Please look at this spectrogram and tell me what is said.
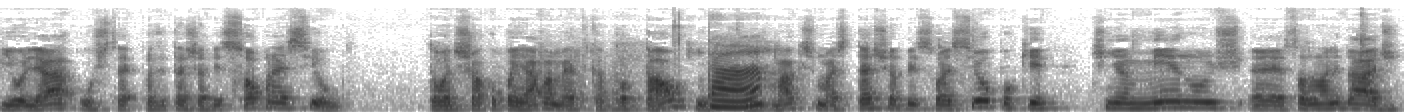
e olhar, os fazer teste AB só para SEO. Então a gente acompanhava a métrica total, que tá. marketing, mas teste AB só SEO porque tinha menos é, sazonalidade.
